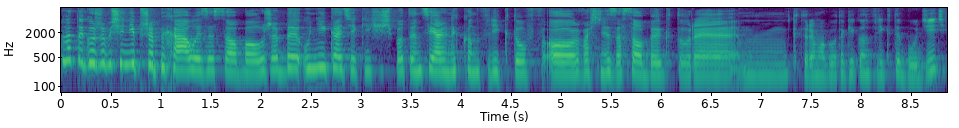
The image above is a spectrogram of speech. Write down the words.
dlatego, żeby się nie przepychały ze sobą, żeby unikać jakichś potencjalnych konfliktów o właśnie zasoby, które, mm, które mogą takie konflikty budzić.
